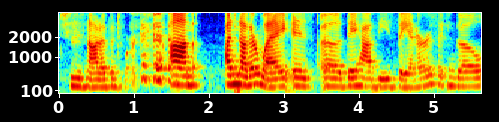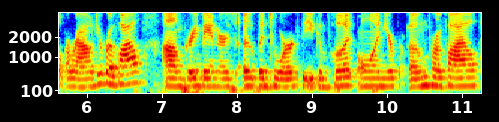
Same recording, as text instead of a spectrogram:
she's not open to work. Um, Another way is uh, they have these banners that can go around your profile. Um, green banners open to work that you can put on your own profile.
